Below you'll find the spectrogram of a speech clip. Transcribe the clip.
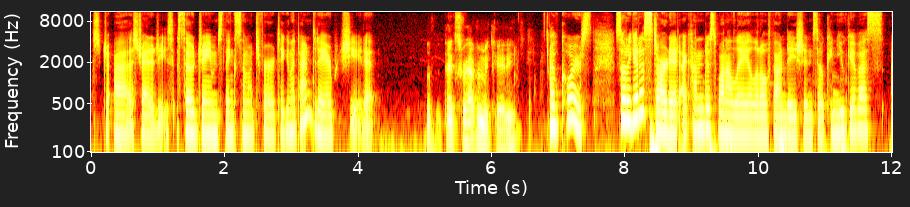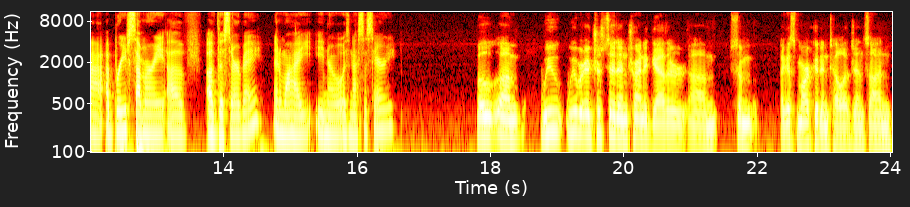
st- uh, strategies. So, James, thanks so much for taking the time today. I appreciate it. Thanks for having me, Katie. Of course. So to get us started, I kind of just want to lay a little foundation. So can you give us uh, a brief summary of of the survey and why you know it was necessary? Well, um, we we were interested in trying to gather um, some, I guess, market intelligence on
